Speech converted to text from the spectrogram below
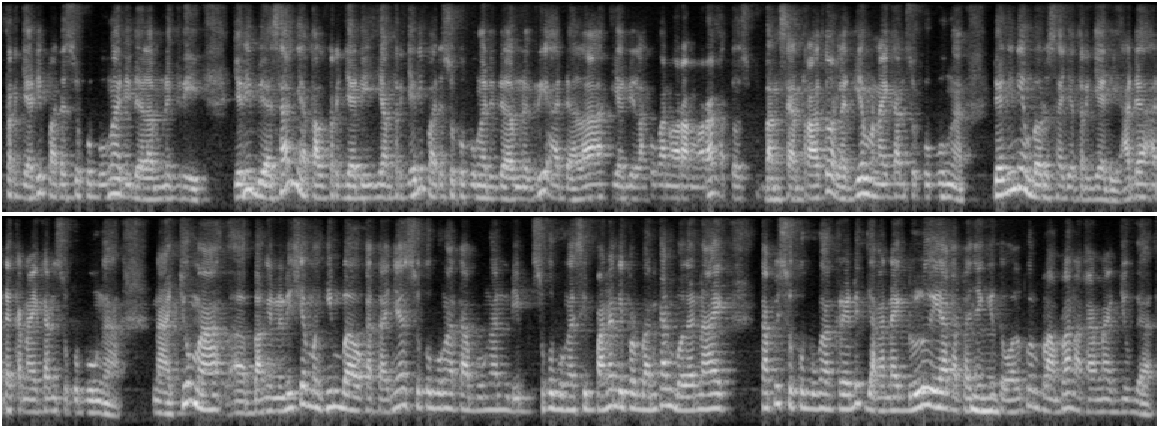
terjadi pada suku bunga di dalam negeri. Jadi biasanya kalau terjadi yang terjadi pada suku bunga di dalam negeri adalah yang dilakukan orang-orang atau bank sentral itu adalah dia menaikkan suku bunga. Dan ini yang baru saja terjadi. Ada ada kenaikan suku bunga. Nah, cuma uh, Bank Indonesia menghimbau katanya suku bunga tabungan di suku bunga simpanan di boleh naik, tapi suku bunga kredit jangan naik dulu ya katanya hmm. gitu, walaupun pelan-pelan akan naik juga.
